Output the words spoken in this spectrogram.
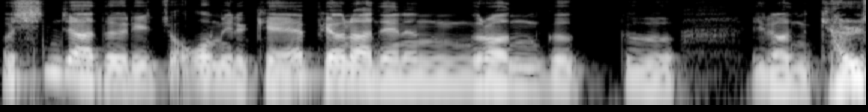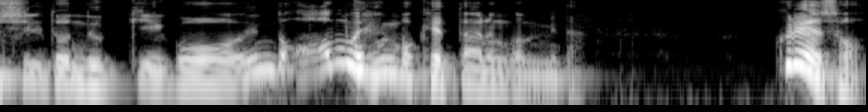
어, 신자들이 조금 이렇게 변화되는 그런 그, 그 이런 결실도 느끼고 너무 행복했다는 겁니다. 그래서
